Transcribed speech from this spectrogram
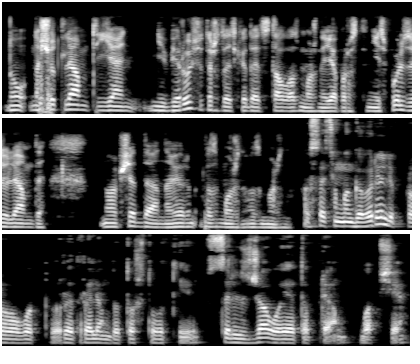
Ну, насчет лямбд я не берусь утверждать, когда это стало возможно. Я просто не использую лямбды. Но вообще, да, наверное, возможно, возможно. А, кстати, мы говорили про вот ретро-лямбда, то, что вот и с Java это прям вообще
